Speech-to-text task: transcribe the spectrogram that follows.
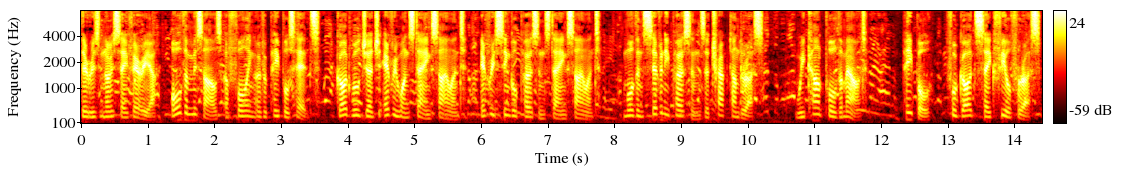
There is no safe area. All the missiles are falling over people's heads. God will judge everyone staying silent, every single person staying silent. More than 70 persons are trapped under us. We can't pull them out. People, for God's sake, feel for us.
